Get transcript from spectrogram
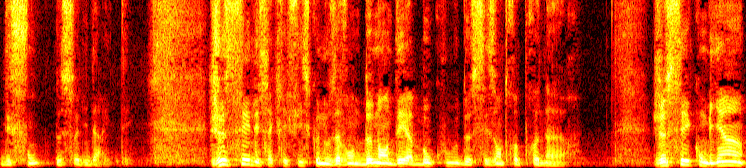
du Fonds de solidarité. Je sais les sacrifices que nous avons demandés à beaucoup de ces entrepreneurs. Je sais combien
